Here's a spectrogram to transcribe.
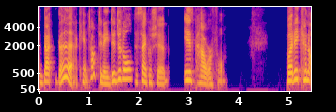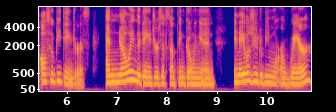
that ugh, I can't talk today. Digital discipleship is powerful, but it can also be dangerous. And knowing the dangers of something going in enables you to be more aware,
